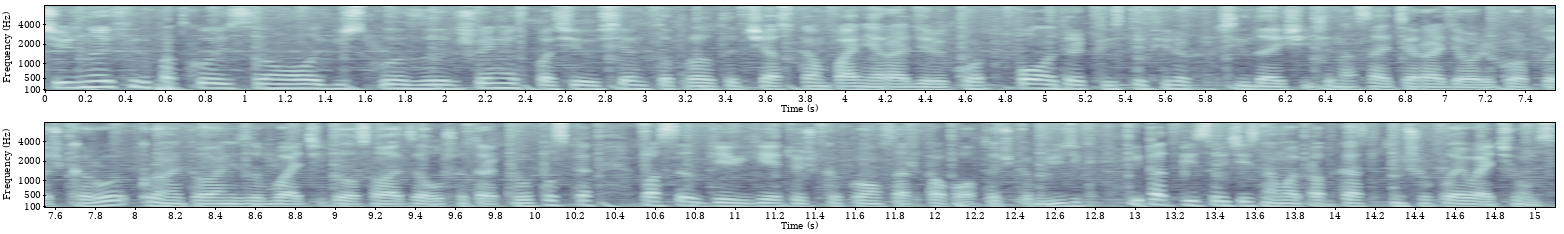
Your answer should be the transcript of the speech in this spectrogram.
Очередной эфир подходит к своему логическому завершению. Спасибо всем, кто провел этот час в компании Радио Рекорд. Полный трек-лист эфира, как всегда, ищите на сайте radiorecord.ru. Кроме того, не забывайте голосовать за лучший трек выпуска по ссылке popov.music и подписывайтесь на мой подкаст InShorePlay в iTunes.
